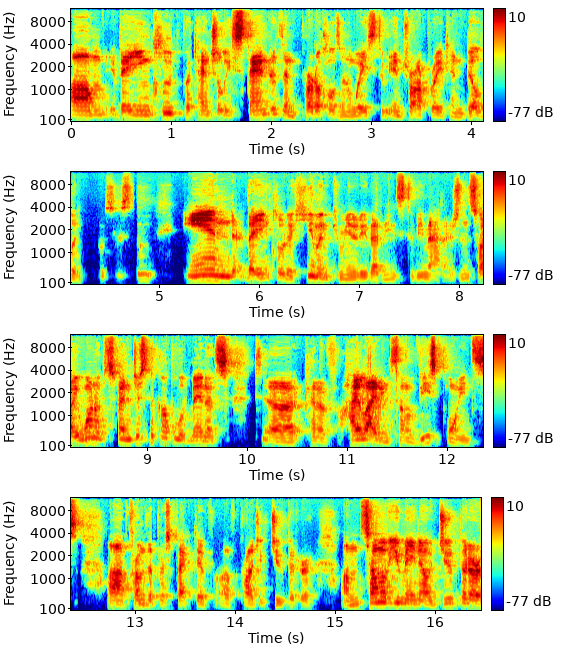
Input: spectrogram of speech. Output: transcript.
Um, they include potentially standards and protocols and ways to interoperate and build an ecosystem. And they include a human community that needs to be managed. And so I want to spend just a couple of minutes uh, kind of highlighting some of these points uh, from the perspective of Project Jupyter. Um, some of you may know Jupyter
